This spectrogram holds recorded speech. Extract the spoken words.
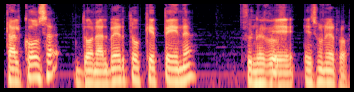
tal cosa, don Alberto, qué pena, Es un error. eh, es un error.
